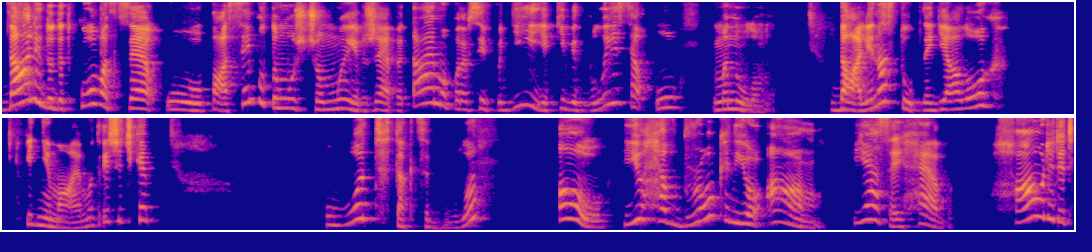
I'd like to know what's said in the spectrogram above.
Далі додатково це у past simple, тому що ми вже питаємо про всі події, які відбулися у минулому. Далі наступний діалог. Піднімаємо трішечки. От так це було. Oh, you have broken your arm. Yes, I have. How did it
